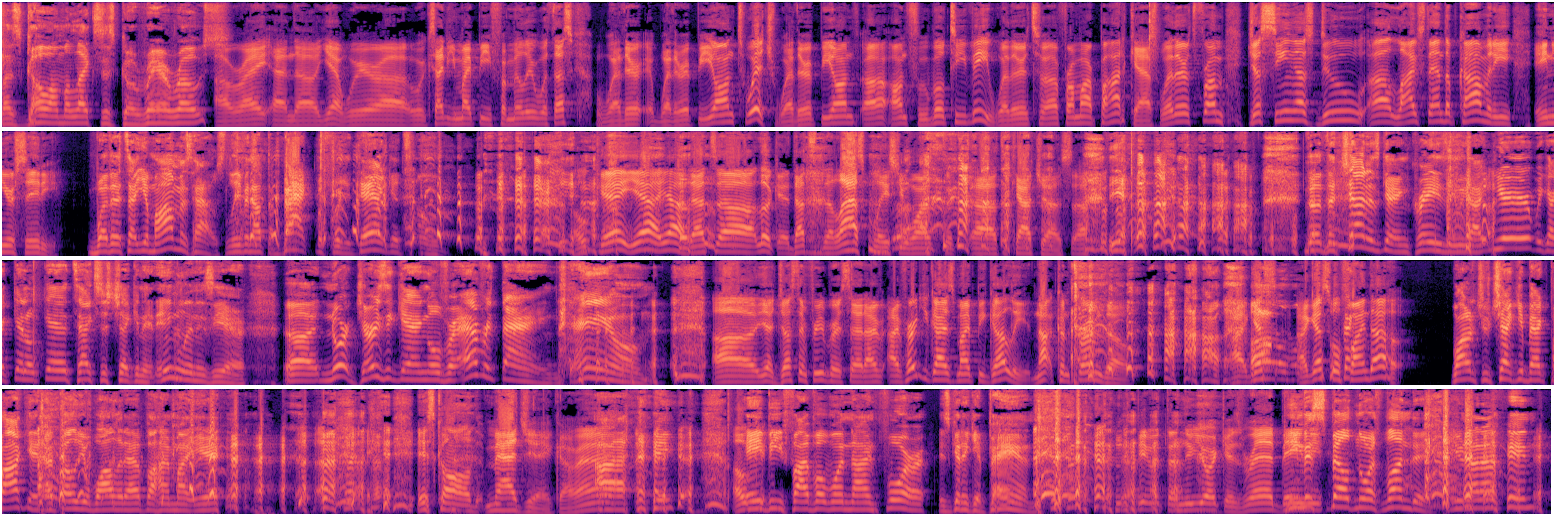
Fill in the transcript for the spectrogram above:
Let's go. I'm Alexis Guerreros. All right, and uh, yeah, we're uh, we're excited. You might be familiar with us, whether whether it be on Twitch, whether it be on uh, on Fubo TV, whether it's uh, from our podcast, whether it's from just seeing us do uh, live stand up comedy in your city. Whether it's at your mama's house, leaving out the back before your dad gets home. Okay, yeah, yeah. That's uh, look, that's the last place you want to, uh, to catch us. Uh, Yeah. the the chat is getting crazy. We got here, we got Get Okay, Texas checking in. England is here. Uh Newark, Jersey gang over everything. Damn. uh, yeah, Justin Freeberg said, "I've I've heard you guys might be gully. Not confirmed though. I guess Oh, I guess we'll find out." Why don't you check your back pocket? I fell your wallet out behind my ear. it's called magic. All right. I, okay. AB five hundred one nine four is gonna get banned. with the New York is red, he misspelled North London. You know what I mean?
